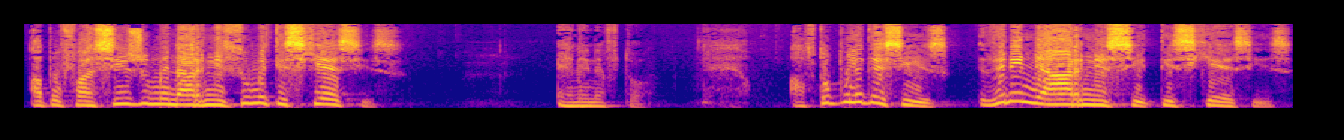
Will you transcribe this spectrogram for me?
αποφασίζουμε να αρνηθούμε τις σχέσεις. Ένα είναι αυτό. Αυτό που λέτε εσείς δεν είναι άρνηση της σχέσης.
